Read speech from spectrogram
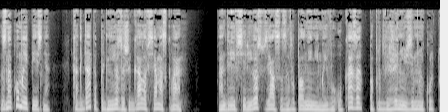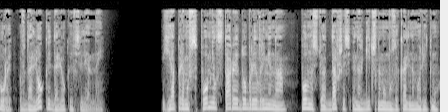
знакомая песня. Когда-то под нее зажигала вся Москва. Андрей всерьез взялся за выполнение моего указа по продвижению земной культуры в далекой-далекой вселенной. Я прямо вспомнил старые добрые времена, полностью отдавшись энергичному музыкальному ритму.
